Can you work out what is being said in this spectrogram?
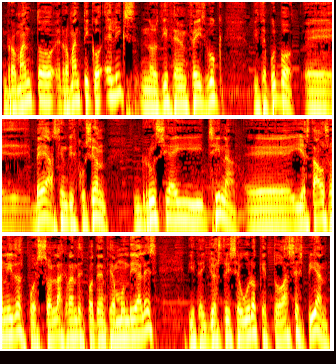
Romanto, Romántico Elix nos dice en Facebook, dice Pulpo, eh, vea, sin discusión, Rusia y China eh, y Estados Unidos, pues son las grandes potencias mundiales. Dice, yo estoy seguro que todas espían.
